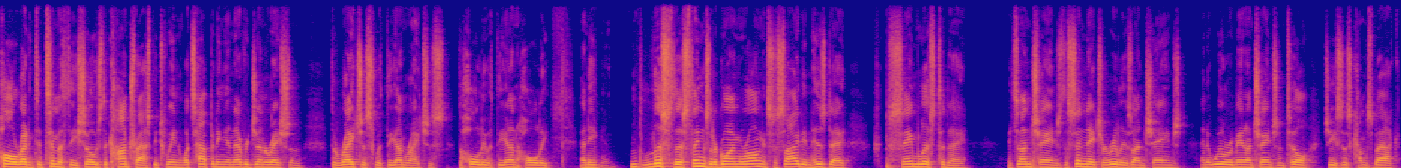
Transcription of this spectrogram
Paul, writing to Timothy, shows the contrast between what's happening in every generation the righteous with the unrighteous, the holy with the unholy. And he lists this things that are going wrong in society in his day. Same list today. It's unchanged. The sin nature really is unchanged, and it will remain unchanged until Jesus comes back.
